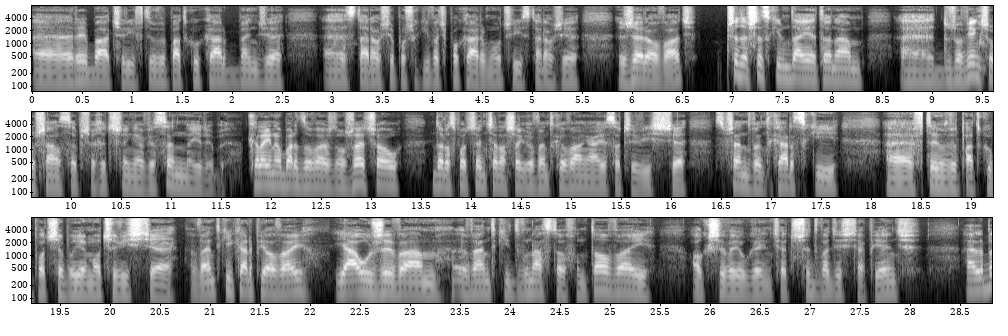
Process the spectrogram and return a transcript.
e, ryba, czyli w tym wypadku karp, będzie e, starał się poszukiwać pokarmu, czyli starał się żerować. Przede wszystkim daje to nam e, dużo większą szansę przechytrzenia wiosennej ryby. Kolejną bardzo ważną rzeczą do rozpoczęcia naszego wędkowania jest oczywiście sprzęt wędkarski. E, w tym wypadku potrzebujemy oczywiście wędki karpiowej. Ja używam wędki 12-funtowej o krzywej ugęcia 3,25 LB,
